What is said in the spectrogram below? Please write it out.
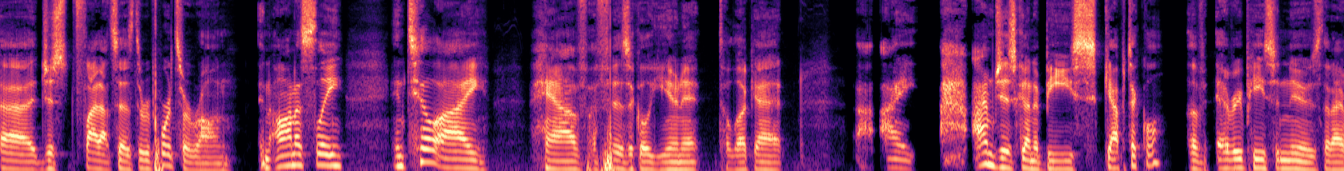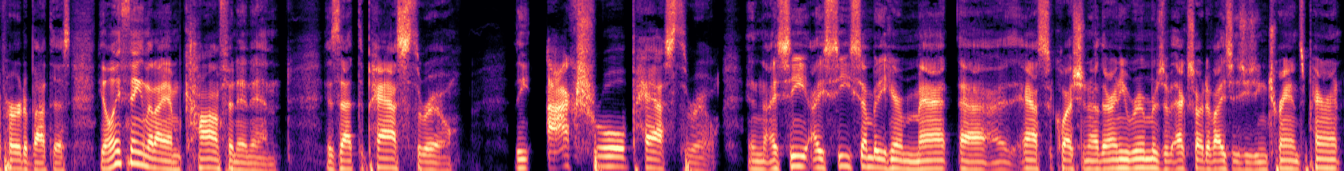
uh, just flat out says the reports are wrong, and honestly, until I have a physical unit to look at, I I'm just going to be skeptical of every piece of news that I've heard about this. The only thing that I am confident in is that the pass through, the actual pass through, and I see I see somebody here, Matt, uh, asked the question: Are there any rumors of XR devices using transparent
